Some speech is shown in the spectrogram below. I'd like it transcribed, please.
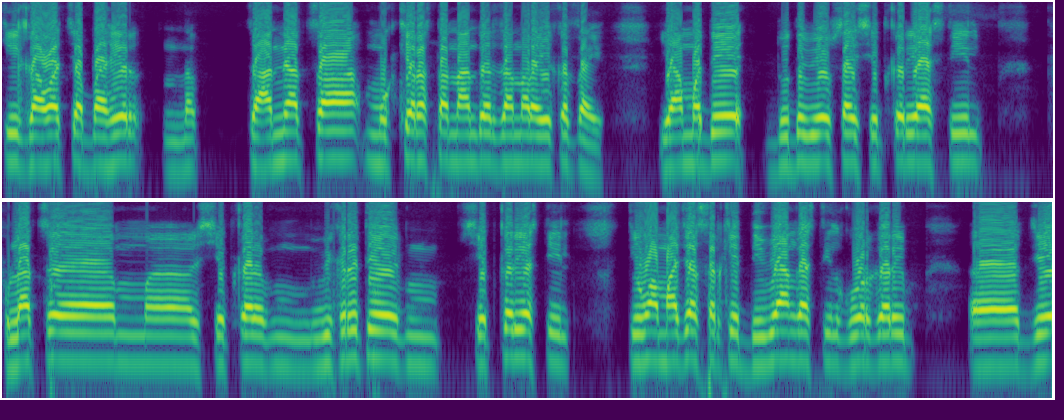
की गावाच्या बाहेर न- जाण्याचा मुख्य रस्ता नांदेड जाणारा एकच आहे. यामध्ये दूध व्यवसाय शेतकरी असतील फुलाचं शेतकरी विक्रेते शेतकरी असतील किंवा माझ्यासारखे दिव्यांग असतील गोरगरीब जे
